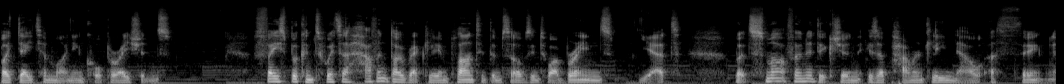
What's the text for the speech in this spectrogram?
by data mining corporations. Facebook and Twitter haven't directly implanted themselves into our brains yet, but smartphone addiction is apparently now a thing.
